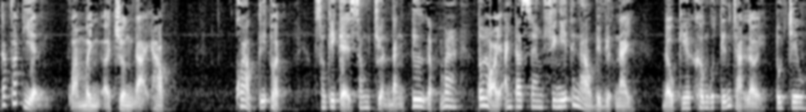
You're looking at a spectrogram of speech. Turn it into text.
các phát hiện của mình ở trường đại học Khoa học kỹ thuật. Sau khi kể xong chuyện đặng tư gặp ma Tôi hỏi anh ta xem suy nghĩ thế nào về việc này. Đầu kia không có tiếng trả lời Tôi trêu.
